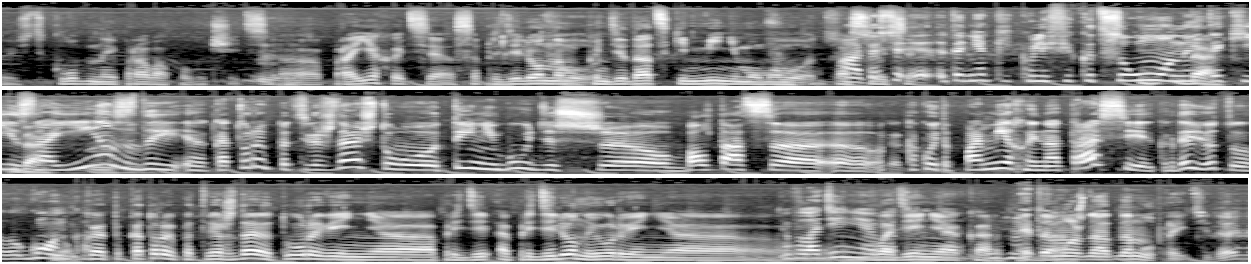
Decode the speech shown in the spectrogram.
то есть клубные права получить, э, проехать э, с определенным Вот. кандидатским минимумом, Вот. по а, то есть сути. э, это некие квалификационные Да, такие да. заезды, э, которые подтверждают, что ты не будешь болтаться какой-то помехой на трассе, когда идет Ну, гонка. ко- которые подтверждают уровень, опреде- определенный уровень Владения владения вот, да. Это да. можно одному пройти, да?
